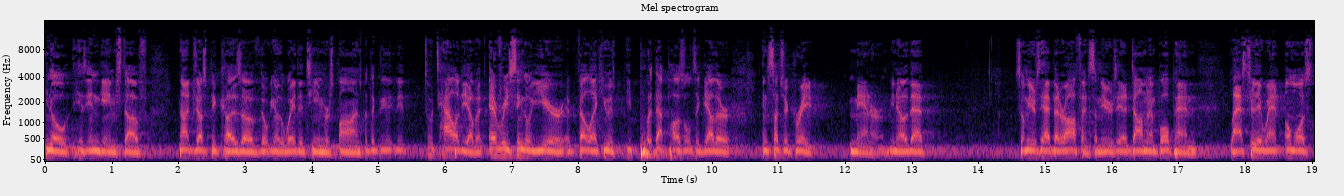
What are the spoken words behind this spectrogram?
you know his in-game stuff not just because of the, you know, the way the team responds, but the, the, the totality of it. Every single year, it felt like he was, he put that puzzle together in such a great manner. You know, that some years they had better offense, some years they had a dominant bullpen. Last year they went almost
